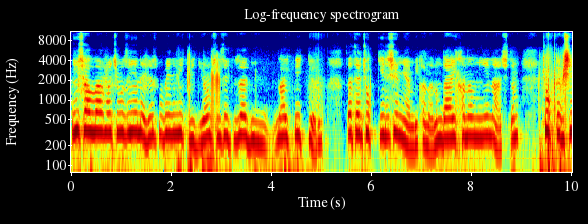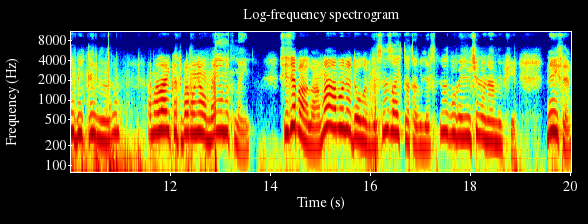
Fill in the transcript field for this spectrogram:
İnşallah maçımızı yeneriz. Bu benim ilk videom. Size güzel bir like bekliyorum. Zaten çok gelişemeyen bir kanalım. Daha iyi kanalımı yeni açtım. Çok da bir şey beklemiyorum. Ama like atıp abone olmayı unutmayın. Size bağlı ama abone de olabilirsiniz. Like de atabilirsiniz. Bu benim için önemli bir şey. Neyse.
